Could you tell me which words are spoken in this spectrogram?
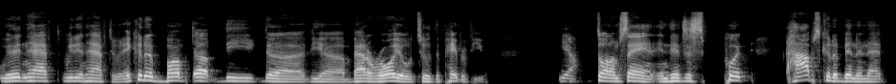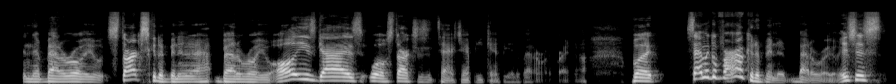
We didn't have we didn't have to. They could have bumped up the the the uh, battle royal to the pay per view. Yeah. that's all I'm saying. And then just put Hobbs could have been in that in that battle royal. Starks could have been in a battle royal. All these guys. Well, Starks is a tag champion. He can't be in a battle royal right now. But Sammy Guevara could have been in the battle royal. It's just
